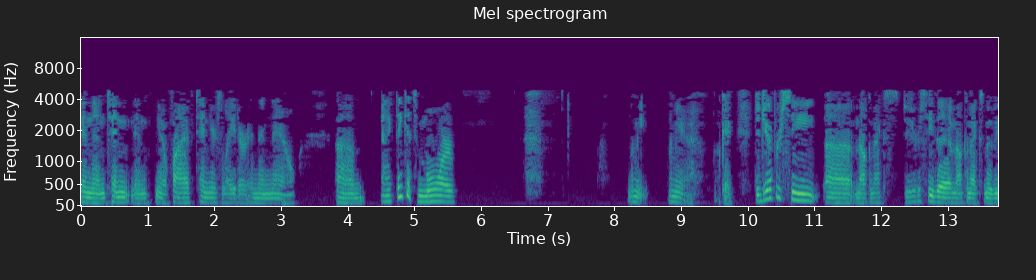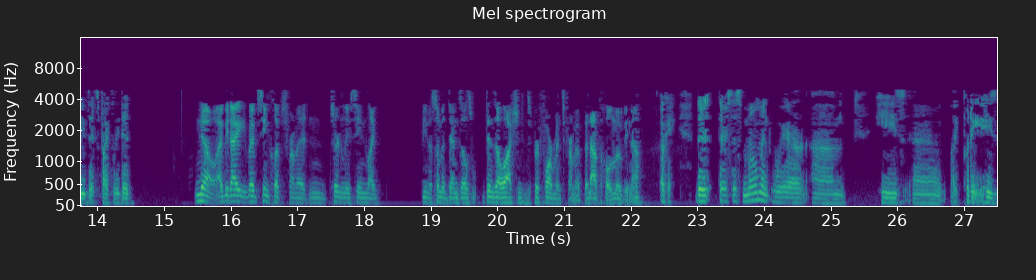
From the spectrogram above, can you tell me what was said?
and then ten and you know five ten years later, and then now, um, and I think it's more. Let me let me. Okay, did you ever see uh, Malcolm X? Did you ever see the Malcolm X movie that Spike Lee did? No I mean I I've seen clips from it and certainly seen like you know some of Denzel's Denzel Washington's performance from it but not the whole movie no Okay, there, there's this moment where um, he's uh, like putting he's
